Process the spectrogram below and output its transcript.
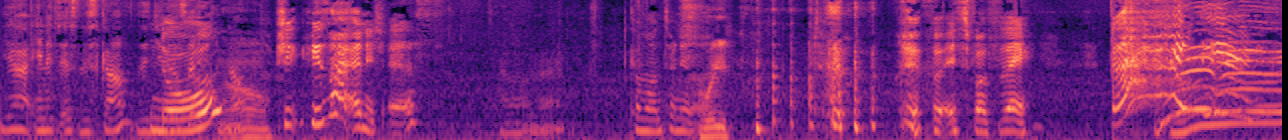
Yeah, NHS discount. Did you No. use? No. She, he's not NHS. Alright. Come on, turn it on. Free. But it's for free.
